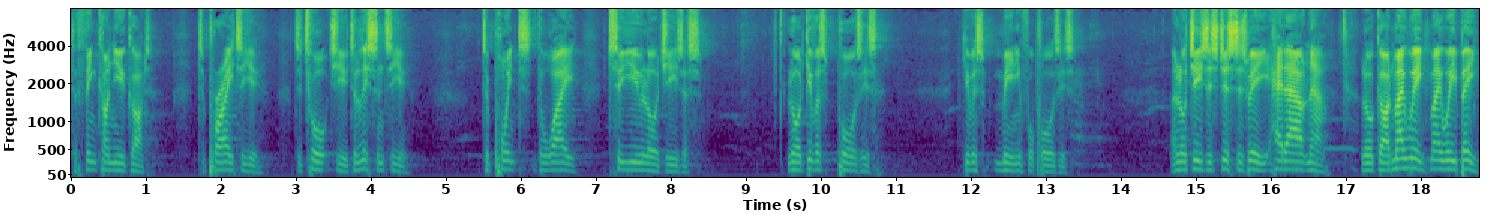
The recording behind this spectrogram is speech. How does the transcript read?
to think on you, God, to pray to you, to talk to you, to listen to you, to point the way to you, Lord Jesus. Lord, give us pauses. Give us meaningful pauses. And Lord Jesus, just as we head out now, Lord God, may we, may we be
